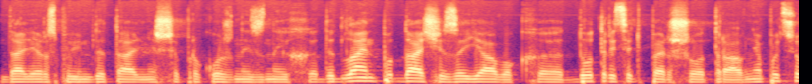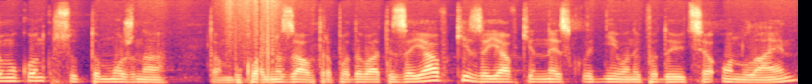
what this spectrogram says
Далі розповім детальніше про кожний з них. Дедлайн подачі заявок е, до 31 травня по цьому конкурсу, то можна там буквально завтра подавати заявки. Заявки не складні, вони подаються онлайн.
